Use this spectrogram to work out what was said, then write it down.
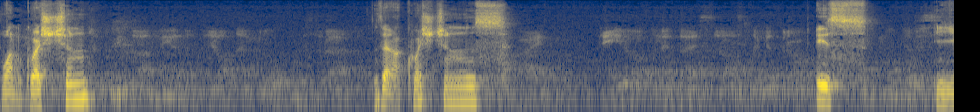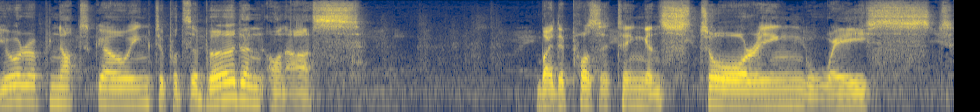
one question. There are questions. Is Europe not going to put the burden on us by depositing and storing waste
